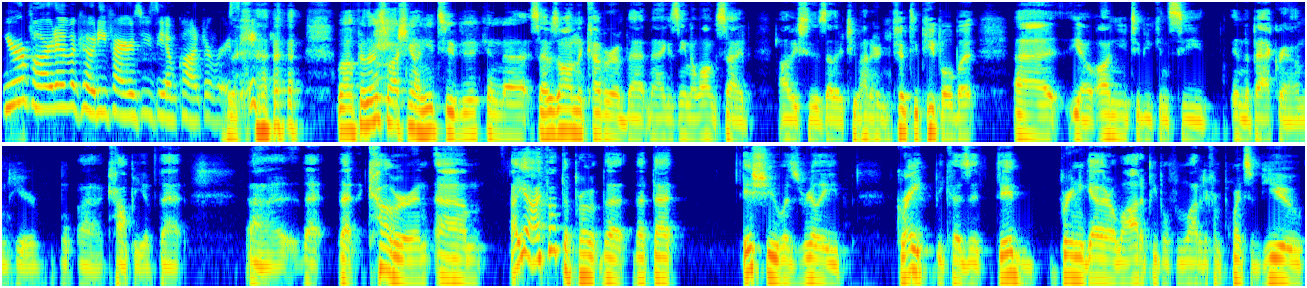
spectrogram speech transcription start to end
You're a part of a Cody Fires Museum controversy. well, for those watching on YouTube, you can. Uh, so I was on the cover of that magazine alongside. Obviously, there's other 250 people, but uh, you know, on YouTube, you can see in the background here a uh, copy of that uh, that that cover. And um, uh, yeah, I thought the pro the, that that issue was really great because it did bring together a lot of people from a lot of different points of view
